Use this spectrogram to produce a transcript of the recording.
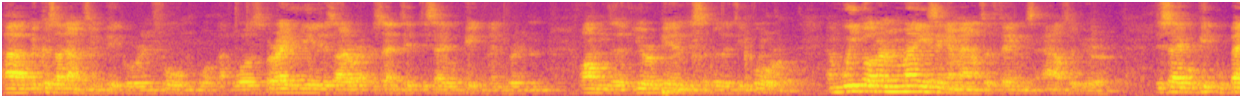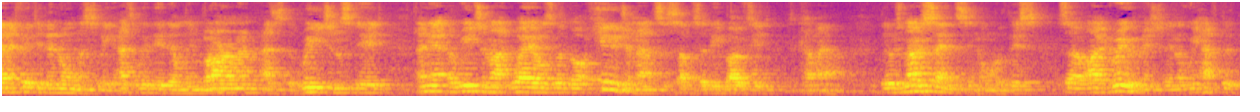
Uh, because I don't think people were informed what that was. For eight years I represented disabled people in Britain on the European Disability Forum. And we got an amazing amount of things out of Europe. Disabled people benefited enormously, as we did on the environment, as the regions did, and yet a region like Wales that got huge amounts of subsidy voted to come out. There was no sense in all of this, so I agree with Micheline that we have to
